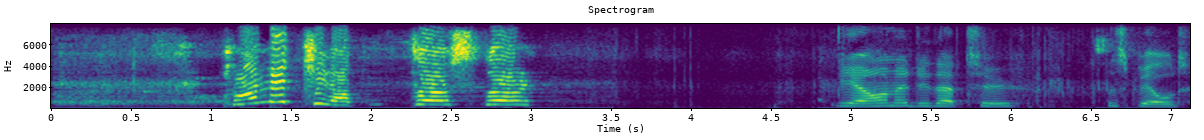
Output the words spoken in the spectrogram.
Can I make it up first, though? Yeah, I want to do that too. Let's build.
